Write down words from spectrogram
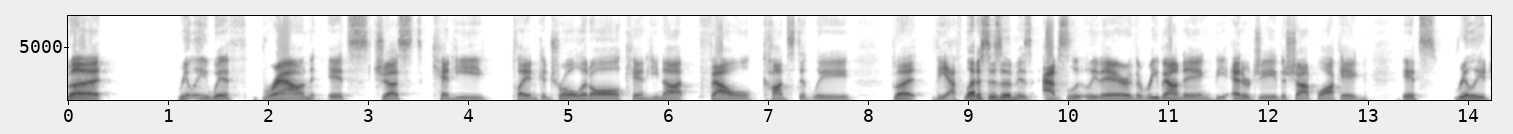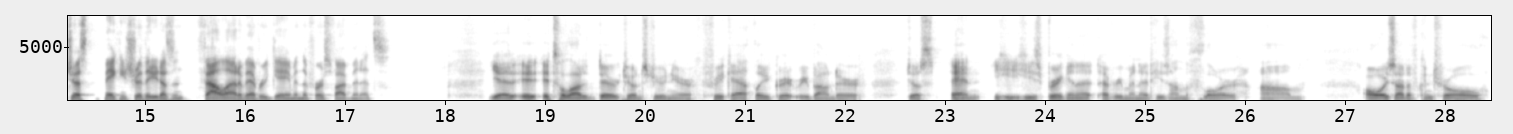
But really, with Brown, it's just can he play in control at all? Can he not foul constantly? But the athleticism is absolutely there. The rebounding, the energy, the shot blocking. It's really just making sure that he doesn't foul out of every game in the first five minutes. Yeah, it, it's a lot of Derrick Jones Jr., freak athlete, great rebounder, just and he, he's bringing it every minute he's on the floor. Um, always out of control.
